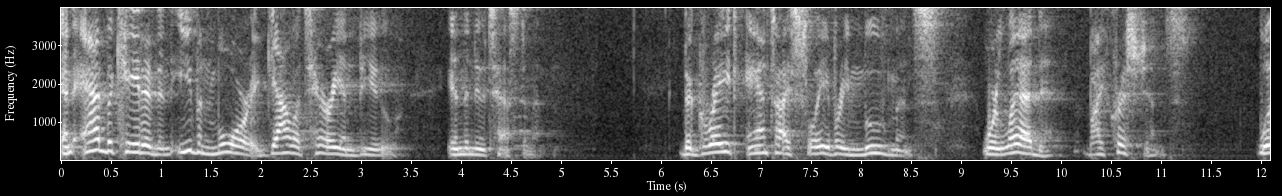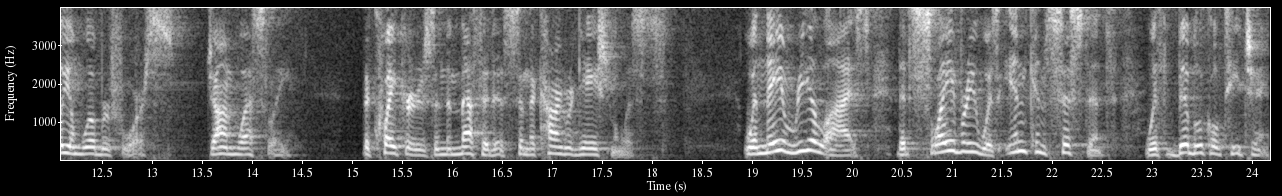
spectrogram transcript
and advocated an even more egalitarian view in the New Testament. The great anti slavery movements were led by Christians William Wilberforce, John Wesley, the Quakers and the Methodists and the Congregationalists. When they realized that slavery was inconsistent with biblical teaching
